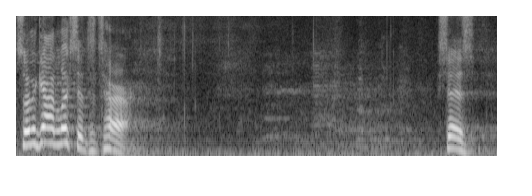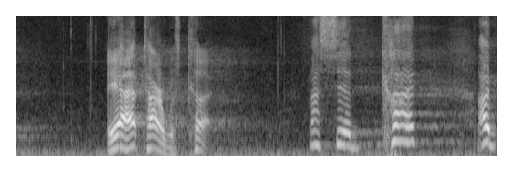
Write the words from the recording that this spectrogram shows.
So the guy looks at the tire. He says, Yeah, that tire was cut. I said, Cut? I,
